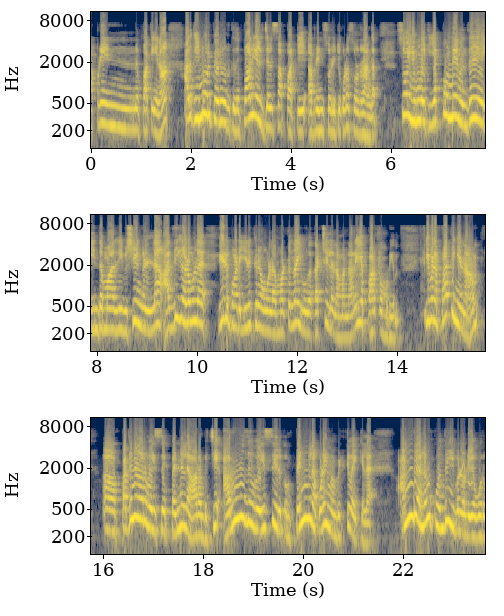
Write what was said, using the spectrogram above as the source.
அப்படின்னு பாத்தீங்கன்னா அதுக்கு இன்னொரு பேரும் இருக்குது. பாலியல் ஜல்சா பார்ட்டி அப்படின்னு சொல்லிட்டு கூட சொல்றாங்க. சோ இவங்களுக்கு எப்பவுமே வந்து இந்த மாதிரி விஷயங்கள்ல அதிக அளவுல ஈடுபாடு இருக்கிறவங்கள மட்டும்தான் இவங்க கட்சியில நம்ம நிறைய பார்க்க முடியும். இவனை பாத்தீங்கன்னா ஆஹ் பதினாறு வயசு பெண்ணுல ஆரம்பிச்சு அறுபது வயசு இருக்கும் பெண்களை கூட இவன் விட்டு வைக்கல. அந்த அளவுக்கு வந்து இவனுடைய ஒரு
